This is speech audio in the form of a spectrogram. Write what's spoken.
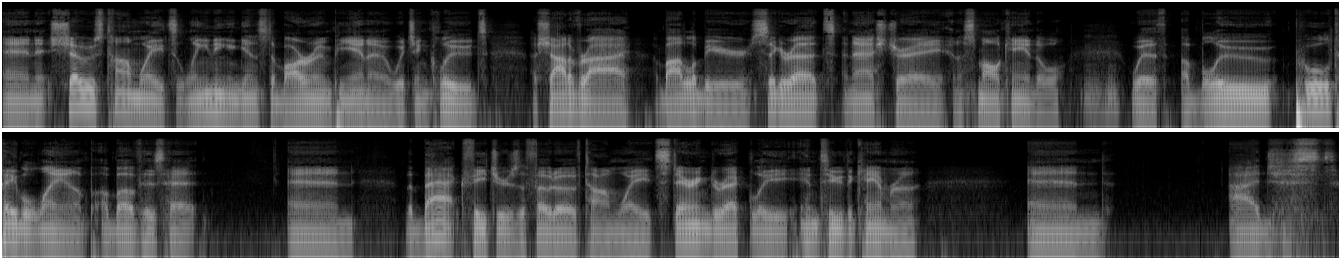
and it shows Tom Waits leaning against a barroom piano, which includes a shot of rye, a bottle of beer, cigarettes, an ashtray, and a small candle with a blue pool table lamp above his head. And the back features a photo of Tom Waits staring directly into the camera. And I just.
